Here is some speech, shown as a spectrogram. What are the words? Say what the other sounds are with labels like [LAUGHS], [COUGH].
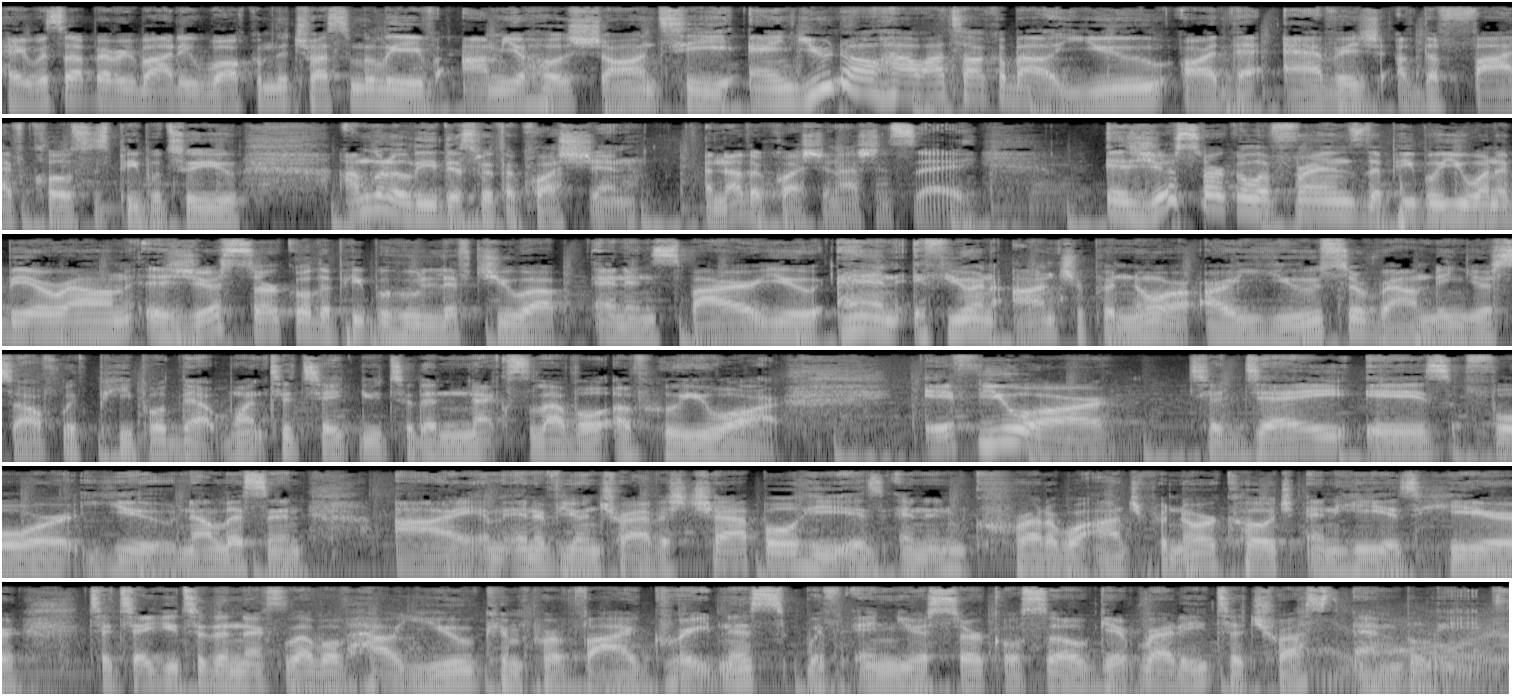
Hey, what's up, everybody? Welcome to Trust and Believe. I'm your host, Shaun T. And you know how I talk about you are the average of the five closest people to you. I'm going to lead this with a question. Another question, I should say. Is your circle of friends the people you want to be around? Is your circle the people who lift you up and inspire you? And if you're an entrepreneur, are you surrounding yourself with people that want to take you to the next level of who you are? If you are, today is for you. Now, listen, I am interviewing Travis Chappell. He is an incredible entrepreneur coach, and he is here to take you to the next level of how you can provide greatness within your circle. So get ready to trust and believe.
